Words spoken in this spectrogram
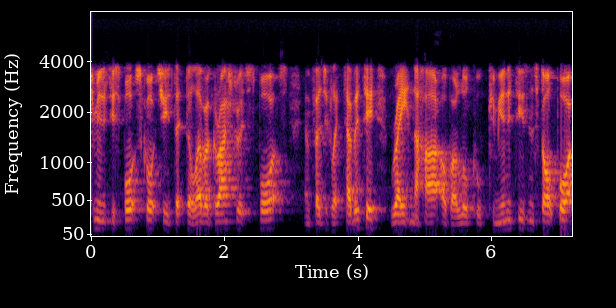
community sports coaches that deliver grassroots sports and physical activity right in the heart of our local communities in Stockport.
